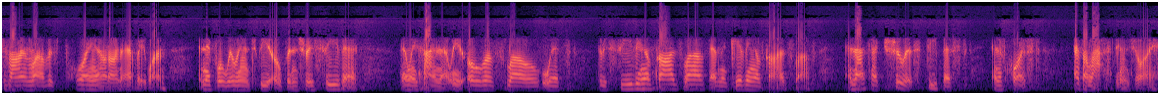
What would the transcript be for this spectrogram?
divine love is pouring out on everyone. And if we're willing to be open to receive it, then we find that we overflow with the receiving of God's love and the giving of God's love. And that's our truest, deepest, and of course, everlasting joy.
